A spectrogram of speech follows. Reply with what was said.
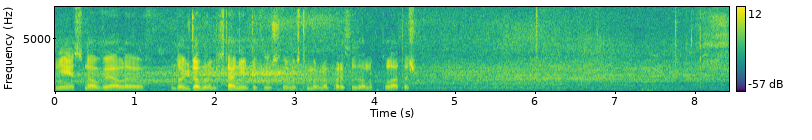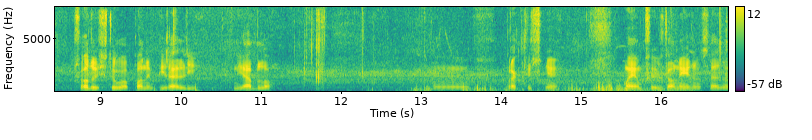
Nie jest nowy, ale dość dobrym stanie technicznym, jeszcze można parę sezonów polatać. Przodu i z tyłu opony Pirelli Diablo. Yy, Praktycznie mają przejeżdżony jeden sezon.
